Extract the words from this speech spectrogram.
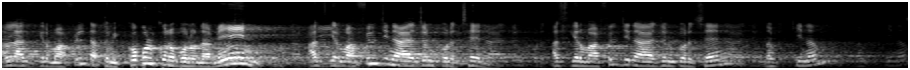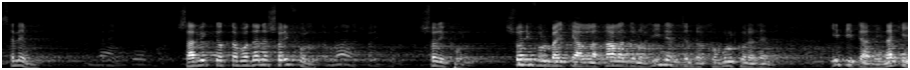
আল্লাহ, আজকের মাহফিলটা তুমি কবুল করো বলুন আমিন। আজকের মাহফিল যিনি আয়োজন করেছেন, আজকের মাহফিল যিনি আয়োজন করেছেন কি নাম? সেলিম। সার্বিক তত্ত্বাবধানে শরীফুল? শরীফুল। শরীফুল ভাইকে আল্লাহ তালা জন্য দিনের জন্য কবুল করে নেন। ইতি টানি, নাকি?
